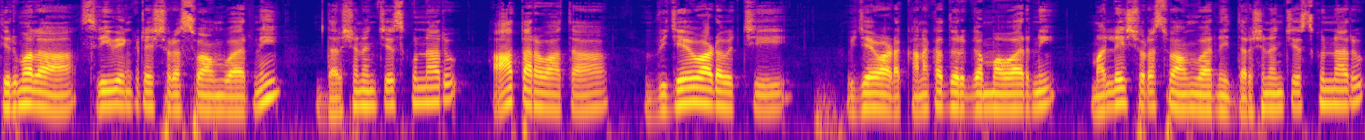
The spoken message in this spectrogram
తిరుమల శ్రీ వెంకటేశ్వర స్వామి వారిని దర్శనం చేసుకున్నారు. ఆ తర్వాత విజయవాడ వచ్చి విజయవాడ కనకదుర్గమ్మ వారిని మల్లేశ్వర స్వామి వారిని దర్శనం చేసుకున్నారు.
